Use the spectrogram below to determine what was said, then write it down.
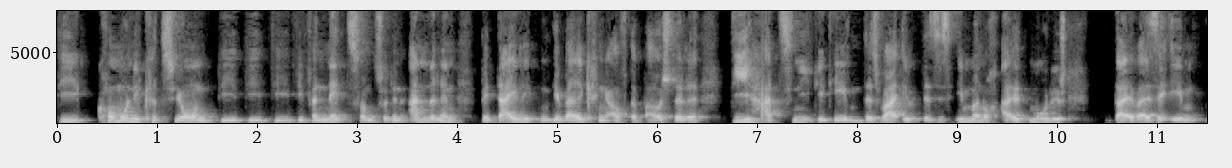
die Kommunikation, die, die, die, die Vernetzung zu den anderen beteiligten Gewerken auf der Baustelle, die hat es nie gegeben. Das, war, das ist immer noch altmodisch. Teilweise eben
